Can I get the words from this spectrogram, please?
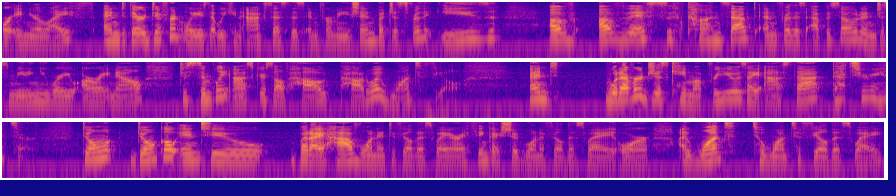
or in your life. And there are different ways that we can access this information, but just for the ease of of this concept and for this episode and just meeting you where you are right now, just simply ask yourself how how do I want to feel? And whatever just came up for you as I asked that, that's your answer. Don't don't go into but I have wanted to feel this way, or I think I should want to feel this way, or I want to want to feel this way.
